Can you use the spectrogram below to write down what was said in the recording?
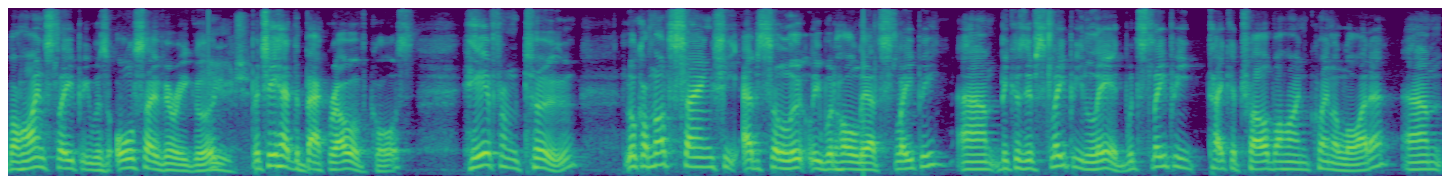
behind Sleepy was also very good, Huge. but she had the back row, of course. Here from two. Look, I'm not saying she absolutely would hold out Sleepy, um, because if Sleepy led, would Sleepy take a trail behind Queen Elida? Um,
